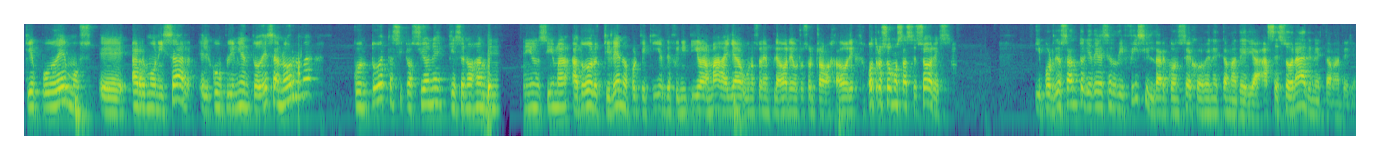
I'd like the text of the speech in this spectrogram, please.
que podemos eh, armonizar el cumplimiento de esa norma con todas estas situaciones que se nos han venido encima a todos los chilenos, porque aquí en definitiva, más allá, unos son empleadores, otros son trabajadores, otros somos asesores. Y por Dios santo que debe ser difícil dar consejos en esta materia, asesorar en esta materia.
